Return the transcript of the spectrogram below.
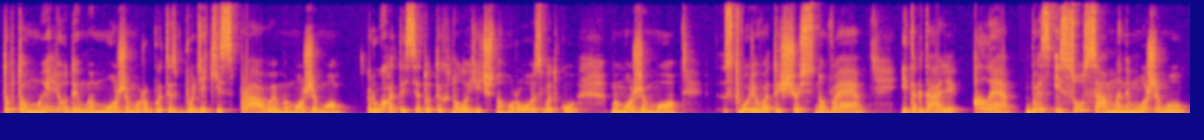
Тобто, ми, люди, ми можемо робити будь-які справи, ми можемо рухатися до технологічного розвитку, ми можемо створювати щось нове і так далі. Але без Ісуса ми не можемо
